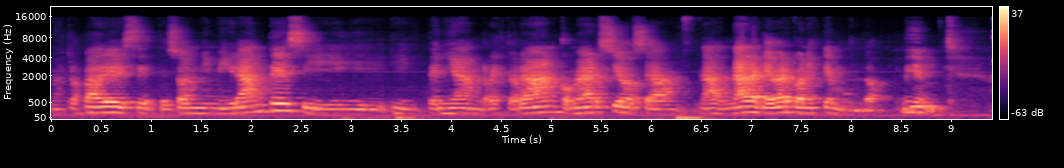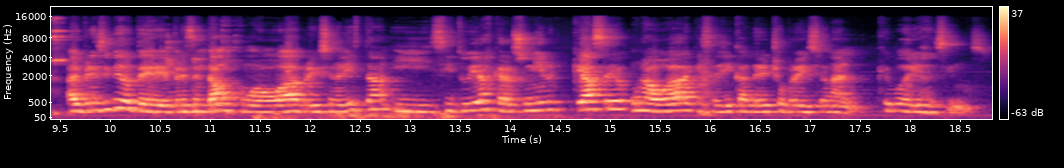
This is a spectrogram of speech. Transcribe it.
nuestros padres este, son inmigrantes y, y tenían restaurante, comercio, o sea, nada, nada que ver con este mundo. Bien. Al principio te presentamos como abogada previsionalista y si tuvieras que resumir qué hace una abogada que se dedica al derecho previsional, ¿qué podrías decirnos?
